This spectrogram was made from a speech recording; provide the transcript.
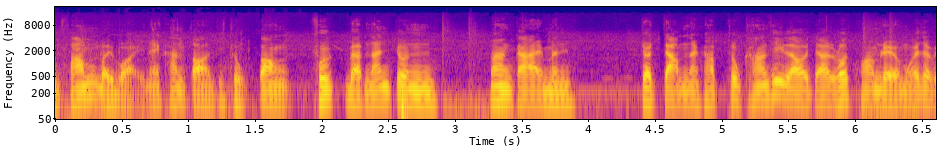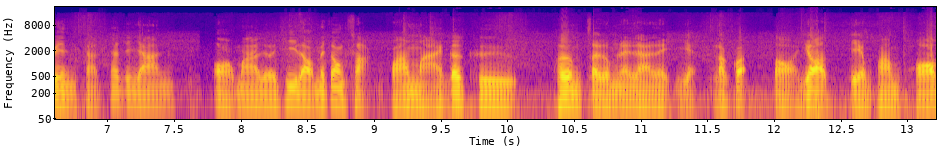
ำซ้ำบ่อยๆ ในขั้นตอนที่ถูกต้องฝึกแบบนั้นจนร่างกายมันจดจำนะครับทุกครั้งที่เราจะลดความเร็วมันก็จะเป็นสัญชาตญาณ ออกมาโดยที่เราไม่ต้องสั่งความหมายก็คือเพิ่มเติมในรายละเอียด แล้วก็ต่อยอดเตรียมความพร้อม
